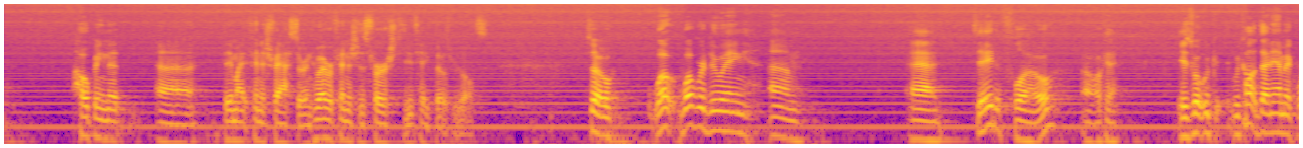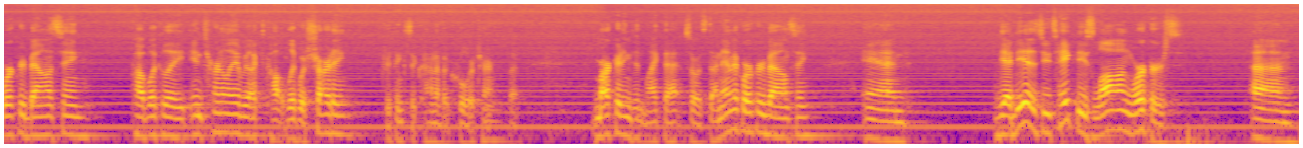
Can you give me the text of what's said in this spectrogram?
hoping that uh, they might finish faster. And whoever finishes first, you take those results. So what, what we're doing um, at Dataflow, oh, okay, is what we, we call it dynamic work rebalancing publicly. Internally, we like to call it liquid sharding, which we think is a kind of a cooler term, but marketing didn't like that. So it's dynamic work rebalancing. And the idea is you take these long workers, um,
